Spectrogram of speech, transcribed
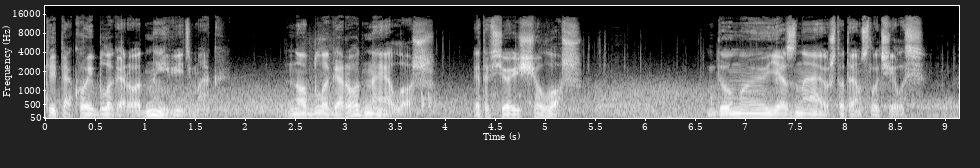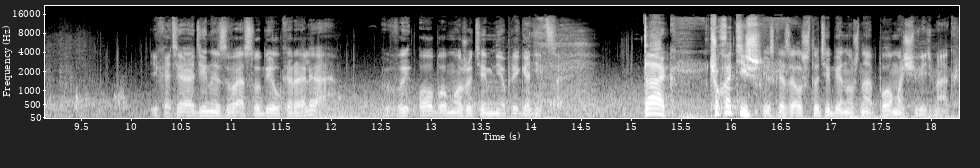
Ты такой благородный, ведьмак. Но благородная ложь – это все еще ложь. Думаю, я знаю, что там случилось. И хотя один из вас убил короля, вы оба можете мне пригодиться. Так, что хотишь? Ты сказал, что тебе нужна помощь, ведьмак.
